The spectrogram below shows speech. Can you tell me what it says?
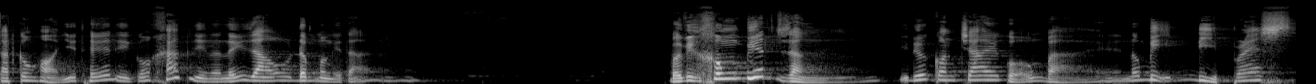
Đặt câu hỏi như thế thì có khác gì là lấy dao đâm vào người ta. Bởi vì không biết rằng cái đứa con trai của ông bà ấy, nó bị depressed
